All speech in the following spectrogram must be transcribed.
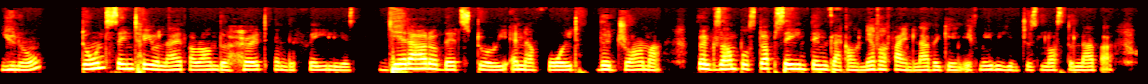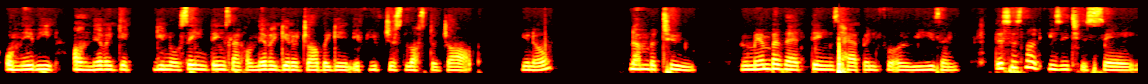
You know, don't center your life around the hurt and the failures. Get out of that story and avoid the drama. For example, stop saying things like, I'll never find love again if maybe you've just lost a lover. Or maybe I'll never get, you know, saying things like, I'll never get a job again if you've just lost a job. You know? Number two, remember that things happen for a reason. This is not easy to say,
